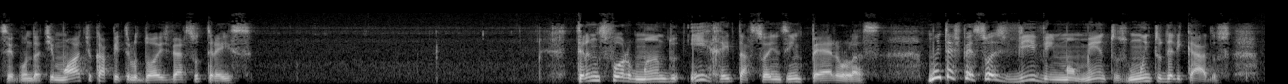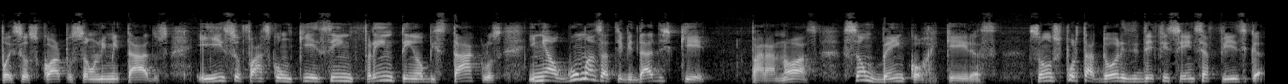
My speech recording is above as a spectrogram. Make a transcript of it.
2 Timóteo, capítulo 2, verso 3. Transformando irritações em pérolas. Muitas pessoas vivem momentos muito delicados, pois seus corpos são limitados, e isso faz com que se enfrentem obstáculos em algumas atividades que, para nós, são bem corriqueiras. São os portadores de deficiência física.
